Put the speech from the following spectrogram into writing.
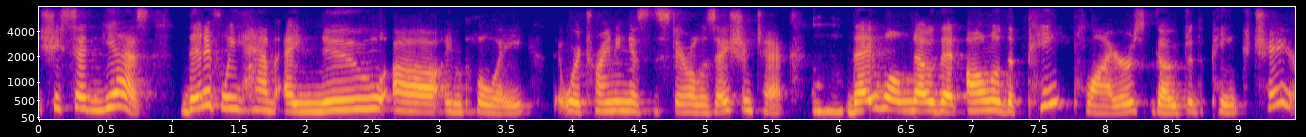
She said, yes. Then if we have a new uh, employee that we're training as the sterilization tech, Mhm. they will know that all of the pink pliers go to the pink chair.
